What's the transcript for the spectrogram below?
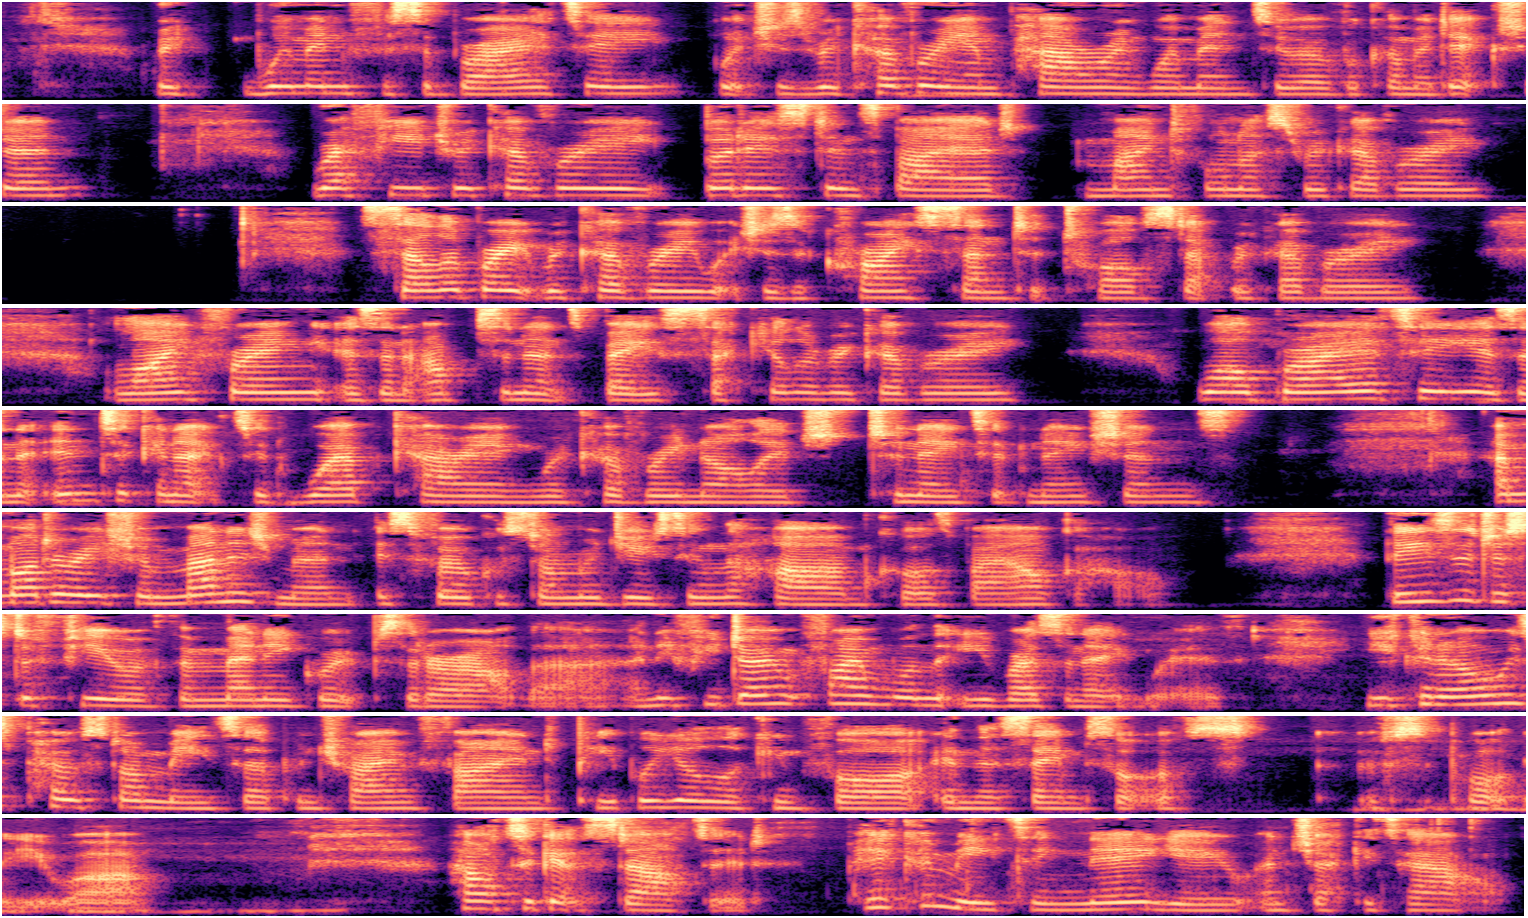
Re- Women for Sobriety, which is recovery empowering women to overcome addiction, Refuge Recovery, Buddhist inspired mindfulness recovery, Celebrate Recovery, which is a Christ centered 12 step recovery, LifeRing is an abstinence based secular recovery, Wellbriety is an interconnected web carrying recovery knowledge to native nations, and Moderation Management is focused on reducing the harm caused by alcohol. These are just a few of the many groups that are out there, and if you don't find one that you resonate with, you can always post on Meetup and try and find people you're looking for in the same sort of, of support that you are. How to get started. Pick a meeting near you and check it out.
